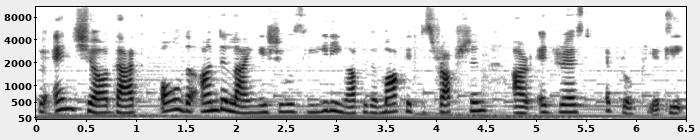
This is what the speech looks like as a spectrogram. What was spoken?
to ensure that all the underlying issues leading up to the market disruption are addressed appropriately.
